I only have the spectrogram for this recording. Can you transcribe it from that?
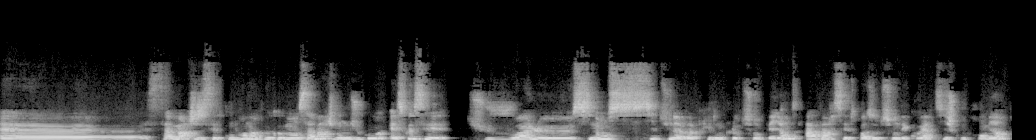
Euh, ça marche, j'essaie de comprendre un peu comment ça marche. Donc, du coup, est-ce que c'est, tu vois le, sinon, si tu n'as pas pris donc l'option payante, à part ces trois options découvertes, si je comprends bien,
